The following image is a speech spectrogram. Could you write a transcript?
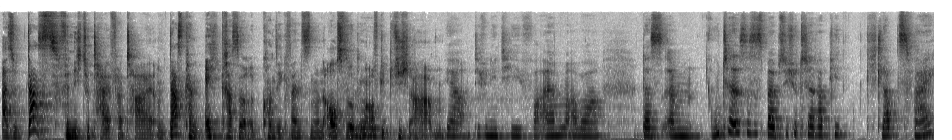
also das finde ich total fatal und das kann echt krasse Konsequenzen und Auswirkungen Absolut. auf die Psyche haben. Ja, definitiv. Vor allem aber das ähm, Gute ist, dass es bei Psychotherapie, ich glaube, zwei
